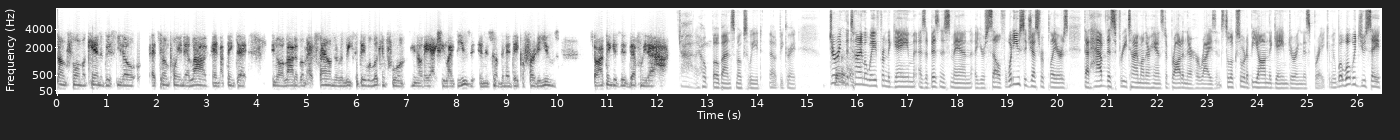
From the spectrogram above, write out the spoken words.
some form of cannabis, you know, at some point in their lives. And I think that, you know, a lot of them have found the relief that they were looking for. You know, they actually like to use it and it's something that they prefer to use. So I think it's, it's definitely that high. God, I hope Boban smokes weed. That would be great during the time away from the game as a businessman uh, yourself, what do you suggest for players that have this free time on their hands to broaden their horizons, to look sort of beyond the game during this break? I mean, what, what would you say,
